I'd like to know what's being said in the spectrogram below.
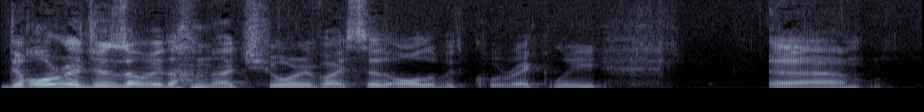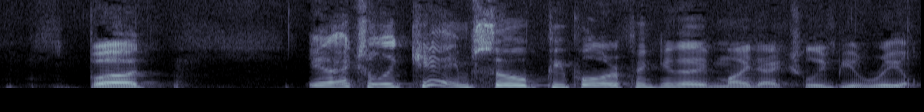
the origins of it, I'm not sure if I said all of it correctly, um, but it actually came, so people are thinking that it might actually be real.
